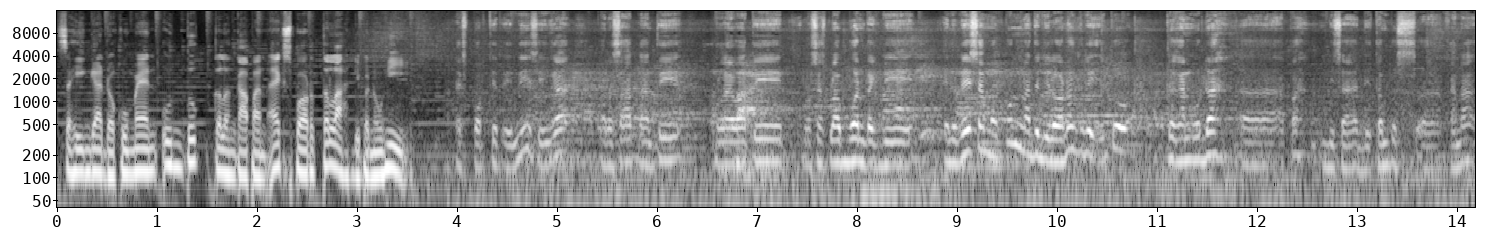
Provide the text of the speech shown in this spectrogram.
sehingga dokumen untuk kelengkapan ekspor telah dipenuhi. Eksportir ini sehingga pada saat nanti melewati proses pelabuhan baik di Indonesia maupun nanti di luar negeri itu dengan mudah uh, apa bisa ditembus uh, karena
